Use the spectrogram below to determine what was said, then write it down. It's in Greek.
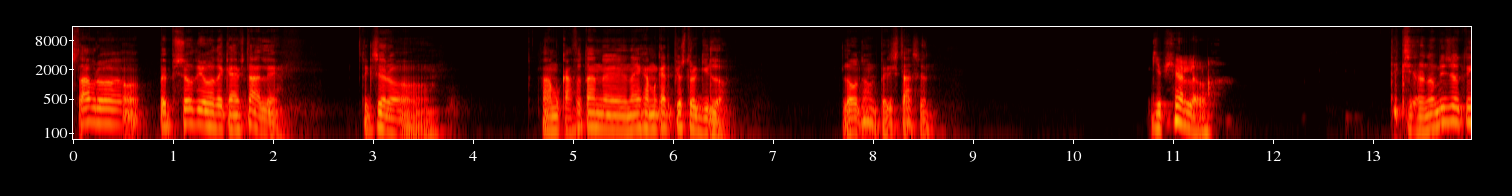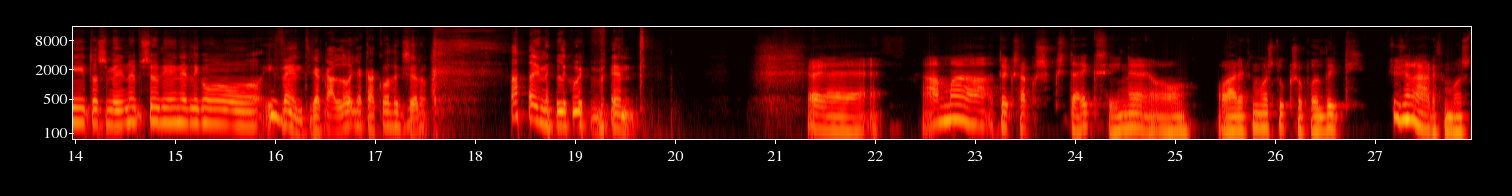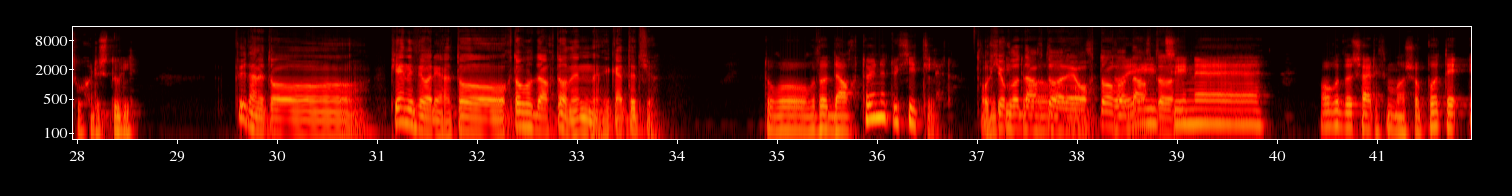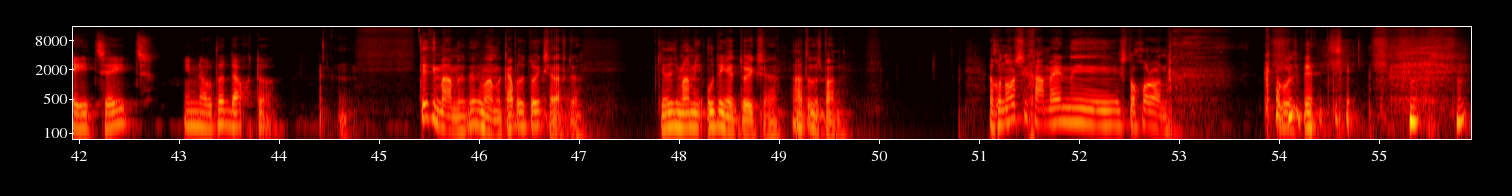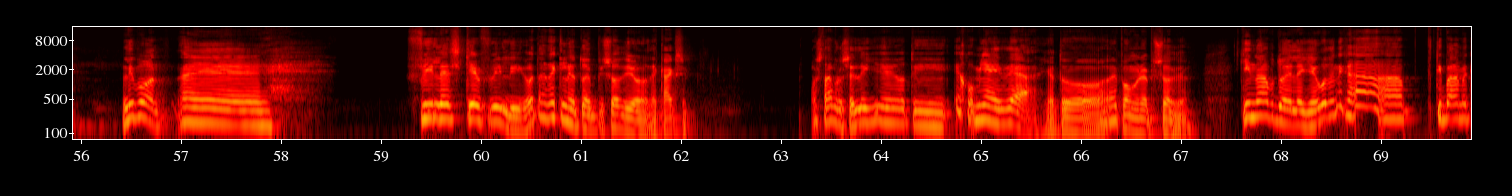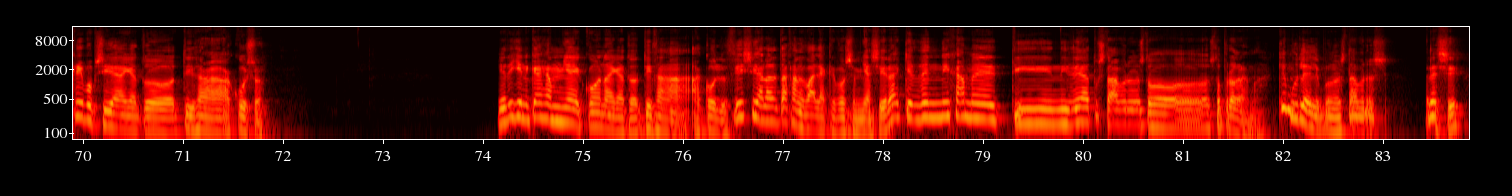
Σταύρο, επεισόδιο 17 λέει. Δεν ξέρω. Θα μου καθόταν ε, να είχαμε κάτι πιο στρογγυλό. Λόγω των περιστάσεων. Για ποιο λόγο; Δεν ξέρω. Νομίζω ότι το σημερινό επεισόδιο είναι λίγο event. Για καλό, για κακό, δεν ξέρω. Αλλά είναι λίγο event. Ε, άμα το 666 είναι ο, ο αριθμός του ξοποδίτη, ποιος είναι ο αριθμός του Χριστούλη; Ποιο ήταν το... Ποια είναι η θεωρία, το 888 δεν είναι ή κάτι τέτοιο; Το 88 είναι του Χίτλερ. Όχι 88 το, ρε, 888. Το H είναι 8 αριθμός, οπότε HH είναι 88. Δεν θυμάμαι, δεν θυμάμαι. Κάποτε το ήξερα αυτό. Και δεν θυμάμαι ούτε γιατί το ήξερα. Α, τέλος πάντων. Γνώση χαμένη στο χρόνο. Κάπως έτσι. λοιπόν, ε, φίλες και φίλοι, όταν έκλεινε το επεισόδιο 16, ο Σταύρος έλεγε ότι έχω μια ιδέα για το επόμενο επεισόδιο. Και η ώρα που το έλεγε, εγώ δεν είχα την παραμικρή υποψία για το τι θα ακούσω. Γιατί γενικά είχαμε μια εικόνα για το τι θα ακολουθήσει, αλλά δεν τα είχαμε βάλει ακριβώς σε μια σειρά και δεν είχαμε την ιδέα του Σταύρου στο, στο πρόγραμμα. Και μου λέει λοιπόν ο Σταύρος, ρε εσύ,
